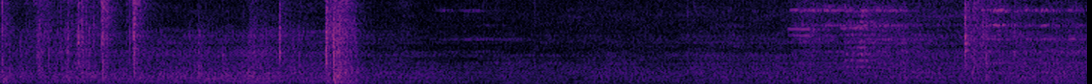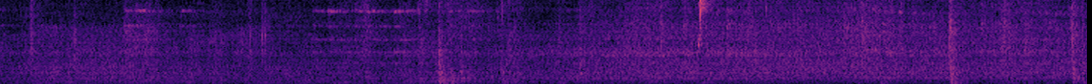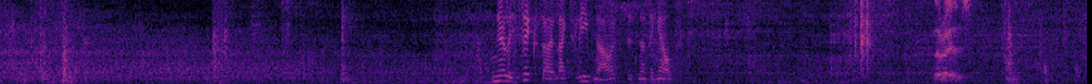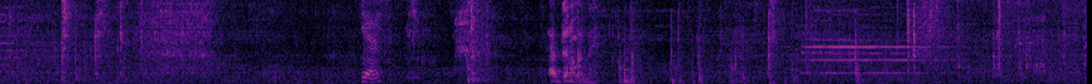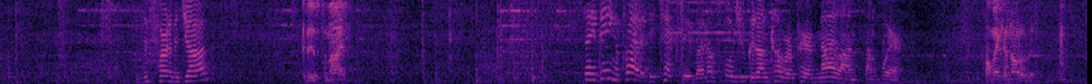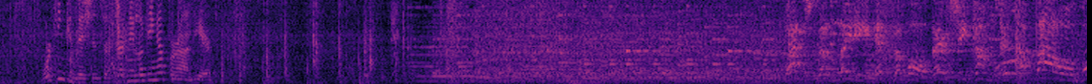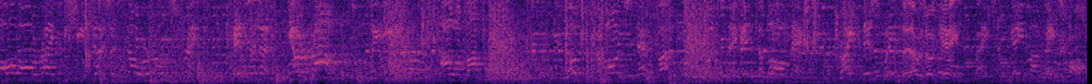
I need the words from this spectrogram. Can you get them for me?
It's nearly six. I'd like to leave now if there's nothing else. There is. Yes? Have dinner with me. Is this part of the job? It is tonight. Say, being a private detective, I don't suppose you could uncover a pair of nylons somewhere. I'll make a note of it. Working conditions are certainly looking up around here. Right this way. Say, that was okay. Fashion game of baseball.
